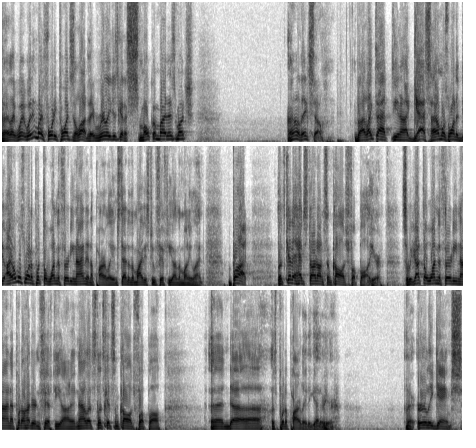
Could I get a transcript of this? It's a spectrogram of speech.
Right? Like winning by 40 points is a lot. Are they really just going to smoke them by this much? I don't think so. But I like that, you know, I guess. I almost want to do I almost want to put the 1 to 39 in a parlay instead of the minus 250 on the money line. But let's get a head start on some college football here. So we got the 1 to 39. I put 150 on it. Now let's let's get some college football. And uh, let's put a parlay together here. Early games.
